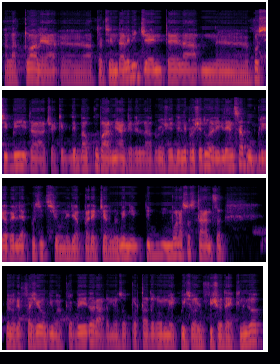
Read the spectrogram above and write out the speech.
all'attuale eh, atto aziendale vigente la mh, possibilità, cioè che debba occuparmi anche proced- delle procedure di evidenza pubblica per le acquisizioni di apparecchiature. Quindi in buona sostanza quello che facevo prima al provveditorato me lo sono portato con me qui sull'ufficio tecnico,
